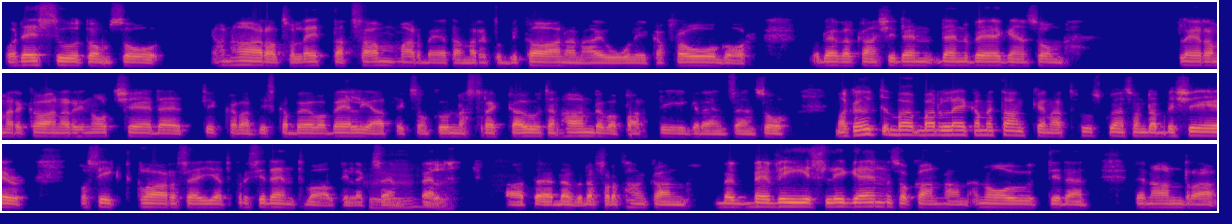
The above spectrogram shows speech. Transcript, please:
Och dessutom så han har alltså lätt att samarbeta med republikanerna i olika frågor. Och det är väl kanske den, den vägen som flera amerikaner i något skede tycker att de ska behöva välja att liksom kunna sträcka ut en hand över partigränsen. Så man kan ju inte bara, bara leka med tanken att hur skulle en sån där besked på sikt klara sig i ett presidentval till exempel. Mm. Att, eh, därför att han kan bevisligen så kan han nå ut till den, den andra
